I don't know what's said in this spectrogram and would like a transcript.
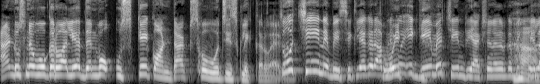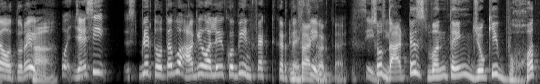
एंड उसने वो करवा लिया देन वो उसके कॉन्टैक्ट्स को वो चीज़ क्लिक करवाएगा। तो वो चेन है बेसिकली अगर आपने कोई एक गेम है चेन रिएक्शन अगर कभी हाँ, खेला हो तो राइट हाँ, वो जैसी स्प्लिट होता है वो आगे वाले को भी इन्फेक्ट करता है करता है। So that is one thing जो कि बहुत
